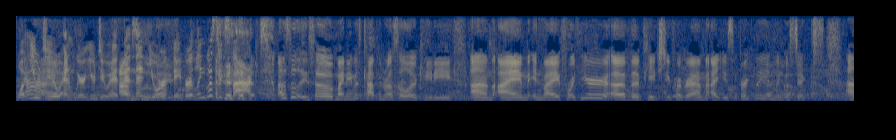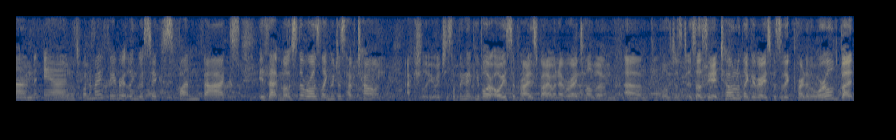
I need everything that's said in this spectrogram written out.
what you do, and where you do it, and then your favorite linguistics fact? Absolutely. So my name is Catherine Russell, or Katie. Um, I'm in my fourth year of the PhD program at UC Berkeley in linguistics. Um, and one of my favorite linguistics fun facts is that most of the world's languages have tone, actually, which is something that people are always surprised by whenever I tell them. Um, people just associate tone with like a very specific part of the world, but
